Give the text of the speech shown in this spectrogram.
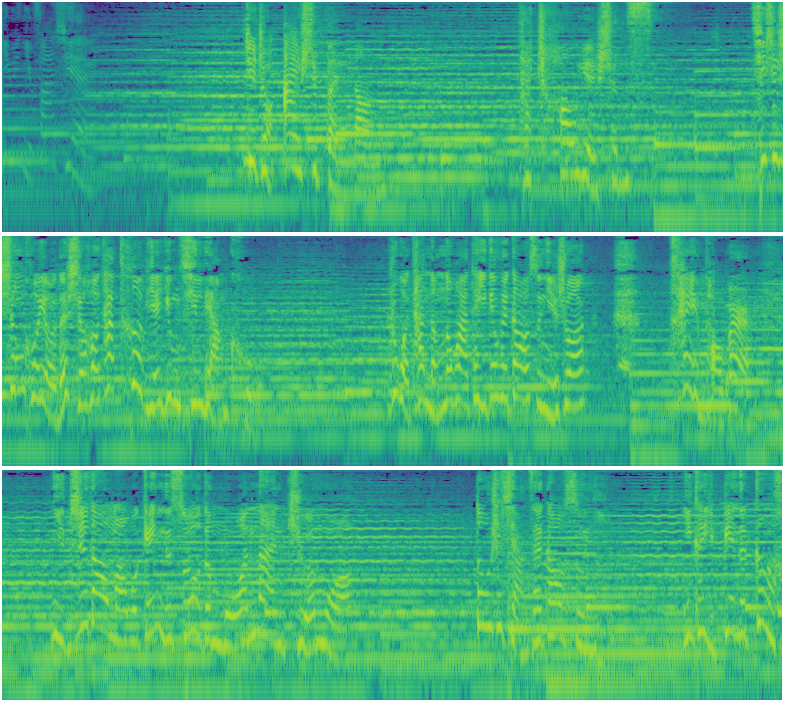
因为你发现，这种爱是本能，超越生死。其实生活有的时候，它特别用心良苦。如果他能的话，他一定会告诉你说：“ 嘿，宝贝儿，你知道吗？我给你的所有的磨难折磨，都是想在告诉你，你可以变得更好。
